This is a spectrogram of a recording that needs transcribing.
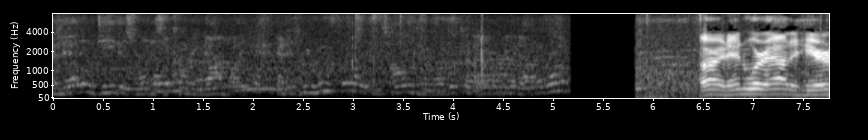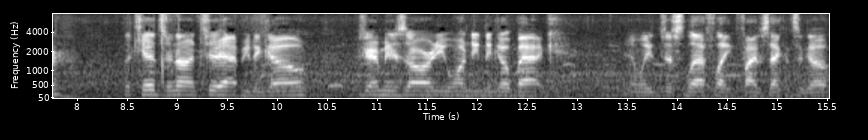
And that indeed is what is occurring now, Mike. And as we move forward in time here, we're looking at a radar. All right, and we're out of here. The kids are not too happy to go. Jeremy's already wanting to go back, and we just left like five seconds ago.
